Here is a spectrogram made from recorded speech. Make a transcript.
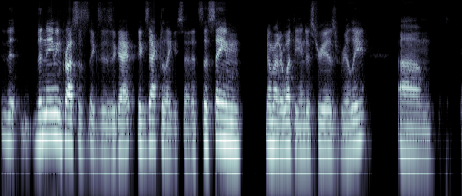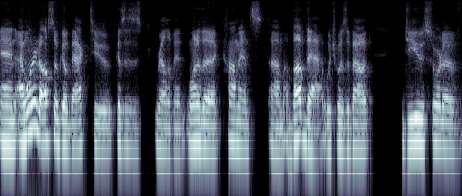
the, the naming process is exactly like you said. It's the same no matter what the industry is really. Um, and I wanted to also go back to, because this is relevant, one of the comments um, above that, which was about, do you sort of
